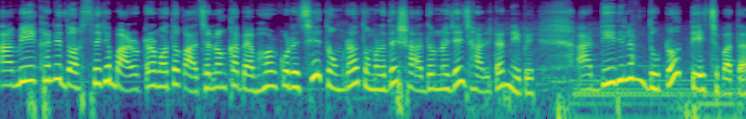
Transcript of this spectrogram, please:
আমি এখানে দশ থেকে বারোটার মতো কাঁচা লঙ্কা ব্যবহার করেছি, তোমরাও তোমাদের স্বাদ অনুযায়ী ঝালটা নেবে। আর দিয়ে দিলাম দুটো তেজপাতা।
